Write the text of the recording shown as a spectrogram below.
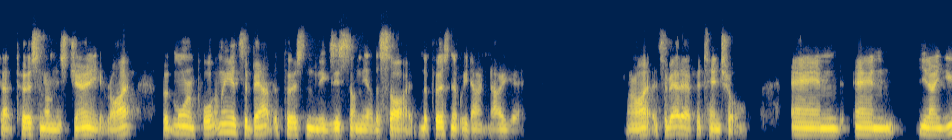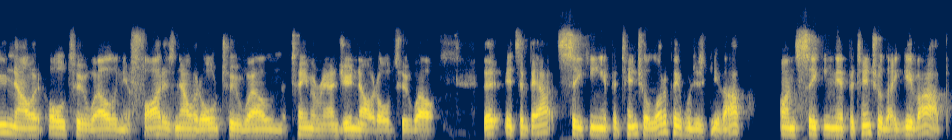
that person on this journey, right? But more importantly, it's about the person that exists on the other side, the person that we don't know yet. All right. It's about our potential. And and you know, you know it all too well, and your fighters know it all too well, and the team around you know it all too well. That it's about seeking your potential. A lot of people just give up on seeking their potential. They give up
